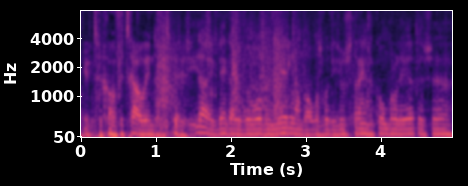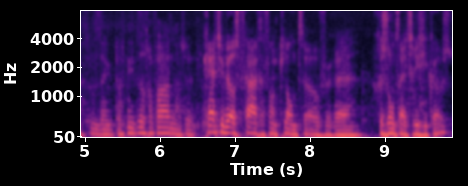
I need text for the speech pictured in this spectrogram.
Je hebt er gewoon vertrouwen in dat het goed is? Ja, ik denk dat we worden in Nederland, alles wordt hier zo streng gecontroleerd. Dus dan denk ik toch niet dat er gevaar naar zit. Krijgt u wel eens vragen van klanten over gezondheidsrisico's?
